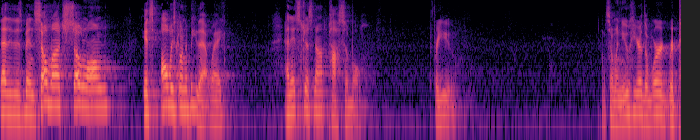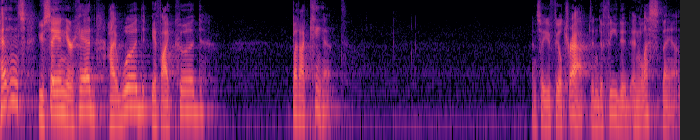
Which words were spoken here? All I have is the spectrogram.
that it has been so much, so long, it's always going to be that way. And it's just not possible for you. And so when you hear the word repentance, you say in your head, I would if I could, but I can't. And so you feel trapped and defeated and less than.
